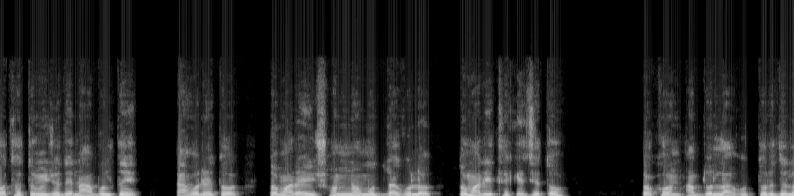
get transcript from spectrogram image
কথা তুমি যদি না বলতে, তাহলে তো তোমার এই স্বর্ণ মুদ্রাগুলো তোমারই থেকে যেত। তখন আব্দুল্লাহ উত্তর দিল,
